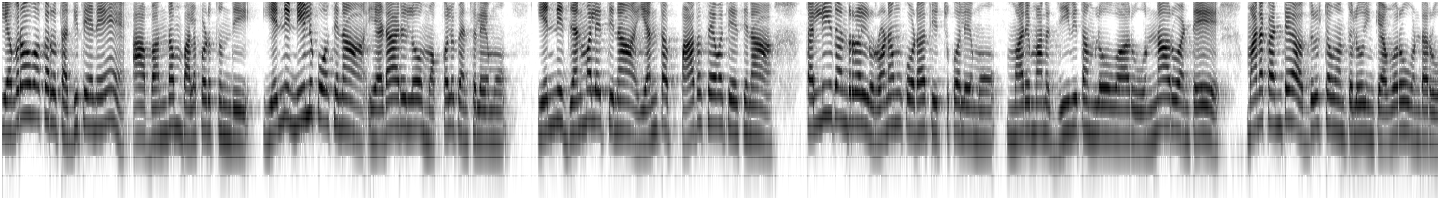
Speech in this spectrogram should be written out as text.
ఎవరో ఒకరు తగ్గితేనే ఆ బంధం బలపడుతుంది. ఎన్ని నీళ్ళు పోసినా ఎడారిలో మొక్కలు పెంచలేము. ఎన్ని జన్మలెత్తినా ఎంత పాదసేవ చేసినా తల్లిదండ్రుల రుణం కూడా తీర్చుకోలేము. మరి మన జీవితంలో వారు ఉన్నారు అంటే మనకంటే అదృష్టవంతులు ఇంకెవరూ ఉండరు.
